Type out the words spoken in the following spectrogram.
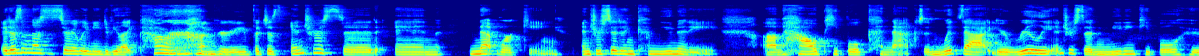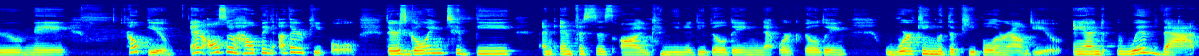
it doesn't necessarily need to be like power hungry, but just interested in networking, interested in community, um, how people connect. And with that, you're really interested in meeting people who may help you and also helping other people. There's going to be an emphasis on community building, network building, working with the people around you. And with that,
